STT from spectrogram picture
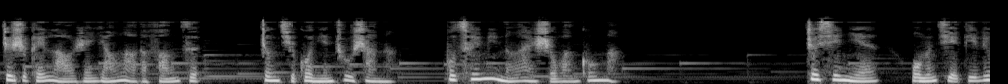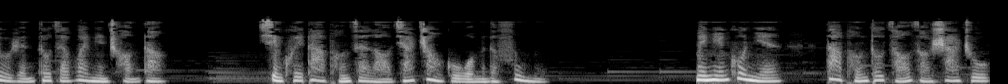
这是给老人养老的房子，争取过年住上呢。不催命能按时完工吗？”这些年，我们姐弟六人都在外面闯荡，幸亏大鹏在老家照顾我们的父母。每年过年，大鹏都早早杀猪，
